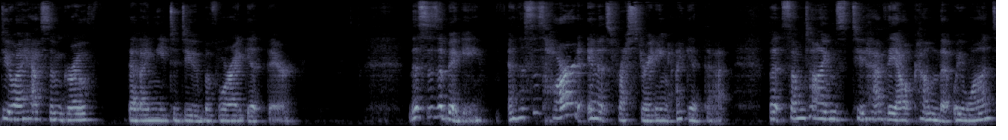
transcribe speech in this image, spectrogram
do I have some growth that I need to do before I get there? This is a biggie, and this is hard and it's frustrating. I get that. But sometimes to have the outcome that we want,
